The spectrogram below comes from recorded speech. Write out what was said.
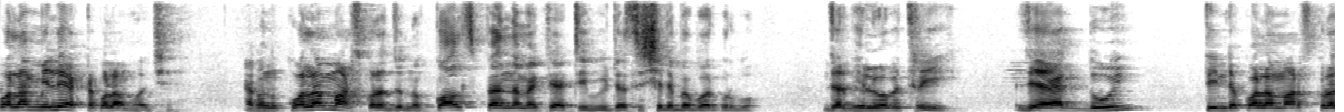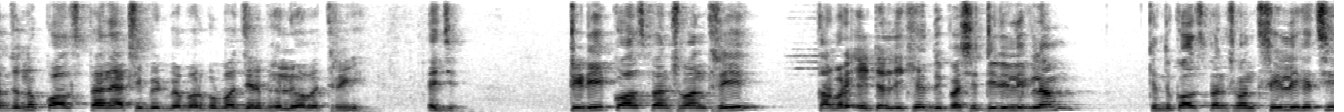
কলাম মিলে একটা কলাম হয়েছে। এখন কলাম মার্চ করার জন্য কল স্প্যান নামে একটা অ্যাট্রিবিউট আছে, সেটা ব্যবহার করব। যার ভ্যালু হবে থ্রি যে এক, দুই, তিনটা কলাম মার্চ করার জন্য কল স্প্যান অ্যাট্রিবিউট ব্যবহার করব, যার ভ্যালু হবে থ্রি এই যে টিডি কল স্প্যান সমান থ্রি তারপরে এইটা লিখে দুই পাশে টিডি লিখলাম, কিন্তু কল স্প্যান সমান থ্রি লিখেছি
